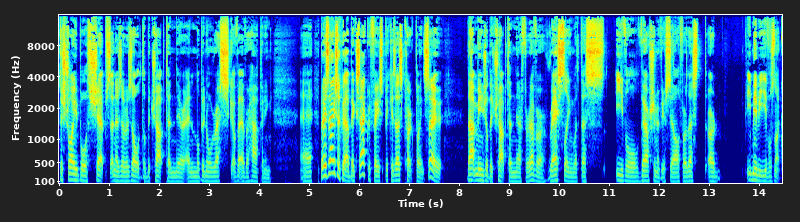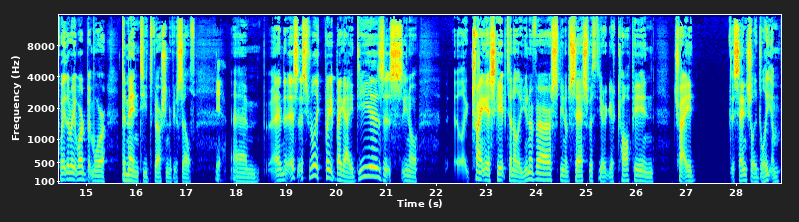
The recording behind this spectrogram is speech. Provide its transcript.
destroy both ships, and as a result, they'll be trapped in there, and there'll be no risk of it ever happening. Uh, but it's actually quite a big sacrifice because, as Kirk points out, that means you'll be trapped in there forever, wrestling with this evil version of yourself, or this, or maybe evil's not quite the right word, but more demented version of yourself. Yeah, Um, and it's it's really quite big ideas. It's you know, like trying to escape to another universe, being obsessed with your your copy, and try to essentially delete them,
